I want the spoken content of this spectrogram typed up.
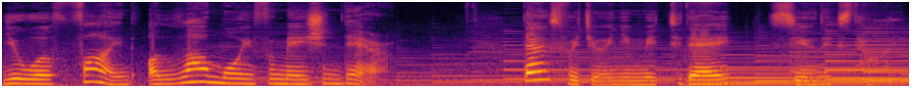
You will find a lot more information there. Thanks for joining me today. See you next time.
